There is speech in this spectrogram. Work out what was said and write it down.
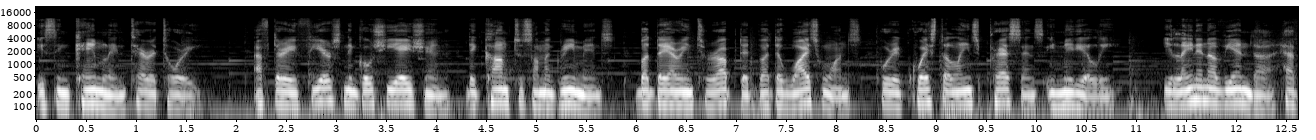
is in Caemlyn territory. After a fierce negotiation, they come to some agreements, but they are interrupted by the Wise Ones who request Elayne's presence immediately. Elayne and Aviendha have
